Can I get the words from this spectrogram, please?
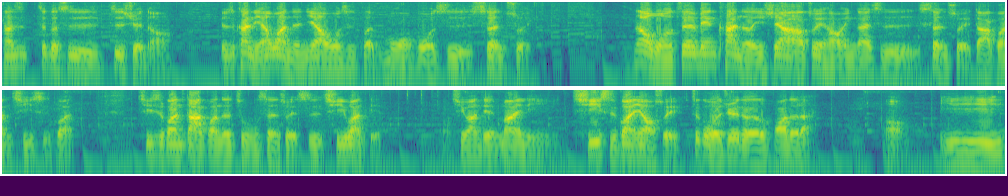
但是这个是自选的哦，就是看你要万能药或是粉末或是圣水。那我这边看了一下，最好应该是圣水大罐七十罐，七十罐大罐的祝福圣水是七万点，七万点卖你七十罐药水，这个我觉得划得来哦。以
